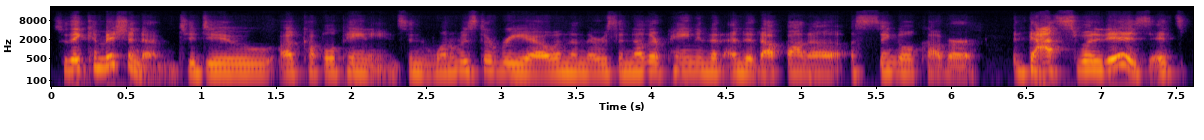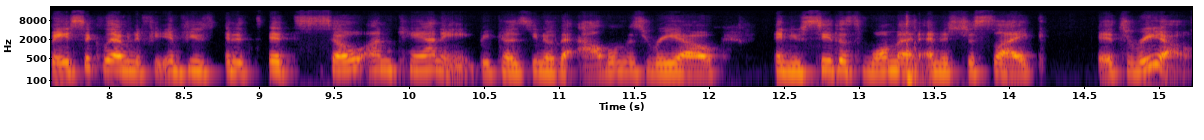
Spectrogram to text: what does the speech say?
So they commissioned him to do a couple of paintings. And one was the Rio. And then there was another painting that ended up on a, a single cover that's what it is. It's basically, I mean, if you, if you, it's, it's so uncanny because, you know, the album is Rio and you see this woman and it's just like, it's Rio,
